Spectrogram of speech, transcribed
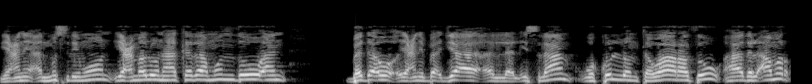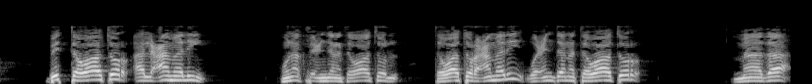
يعني المسلمون يعملون هكذا منذ أن بدأوا يعني جاء الإسلام وكلهم توارثوا هذا الأمر بالتواتر العملي. هناك في عندنا تواتر تواتر عملي وعندنا تواتر ماذا؟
